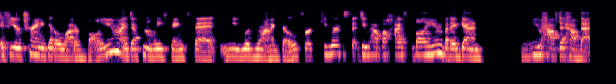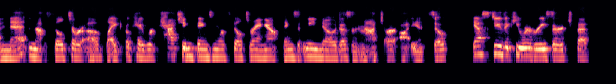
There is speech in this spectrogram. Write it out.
If you're trying to get a lot of volume, I definitely think that you would want to go for keywords that do have a high volume. But again, you have to have that net and that filter of like, okay, we're catching things and we're filtering out things that we know doesn't match our audience. So, yes, do the keyword research, but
